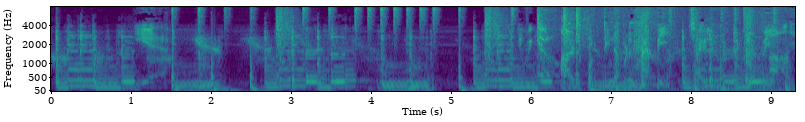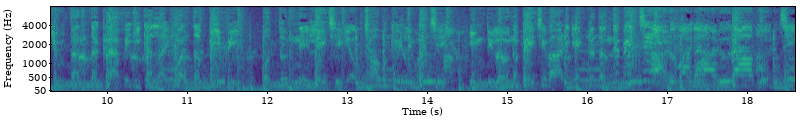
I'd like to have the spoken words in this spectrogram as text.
Yeah. Here we go. ఆడు పుట్టినప్పుడు happy childhood టోపీ యూత్ అంతా క్రాపీ ఇక లైఫ్ అంతా బీపీ పొద్దున్నే లేచి జాబుకెళ్ళి వచ్చి ఇంటిలోన పేచి వాడికి ఎక్కుతుంది పిచ్చి. ఆడు మగాడు రా బుజ్జి.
